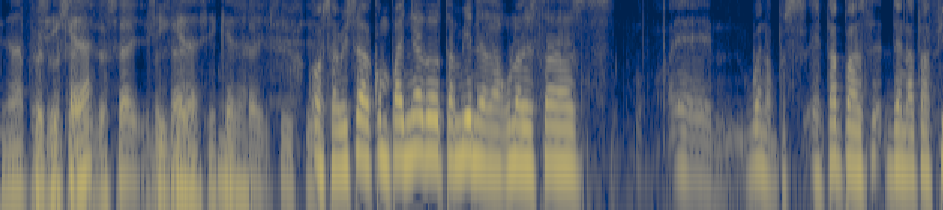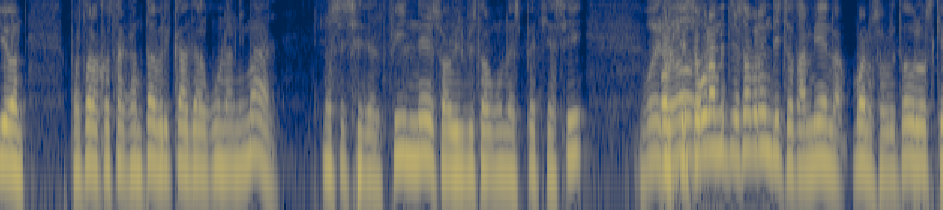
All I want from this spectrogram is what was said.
Y nada, pues, Pues sí los queda. hay, los hay, sí los queda, hay, sí los queda. hay, sí, sí. ¿Os habéis acompañado también en alguna de estas eh, bueno, pues, etapas de natación por toda la costa cantábrica de algún animal? No sé si delfines o habéis visto alguna especie así. Bueno, Porque seguramente os habrán dicho también, bueno, sobre todo los que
